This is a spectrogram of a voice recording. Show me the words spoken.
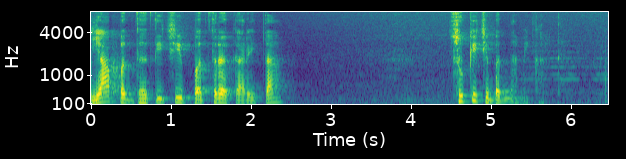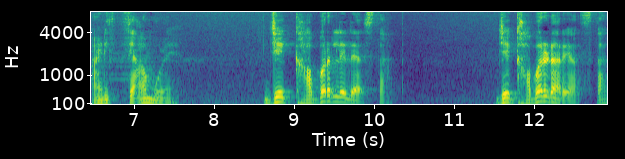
या पद्धतीची पत्रकारिता चुकीची बदनामी करते. आणि त्यामुळे जे घाबरलेले असतात जे घाबरणारे असतात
